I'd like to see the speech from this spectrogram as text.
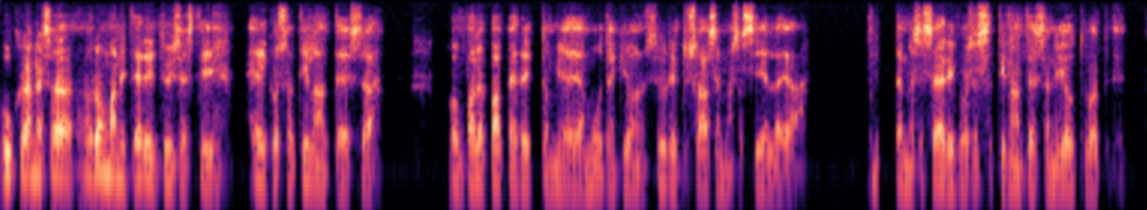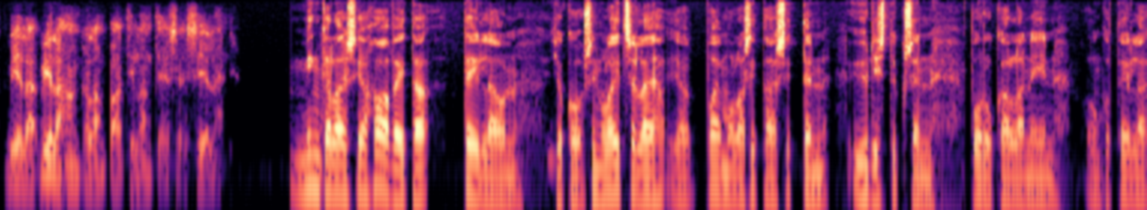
Ukrainassa romanit erityisesti heikossa tilanteessa on paljon paperittomia ja muutenkin on syrjitysasemassa siellä ja tämmöisessä erikoisessa tilanteessa niin joutuvat vielä, vielä hankalampaan tilanteeseen siellä. Minkälaisia haaveita teillä on joko sinulla itsellä ja, ja vaimollasi tai sitten yhdistyksen porukalla, niin onko teillä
